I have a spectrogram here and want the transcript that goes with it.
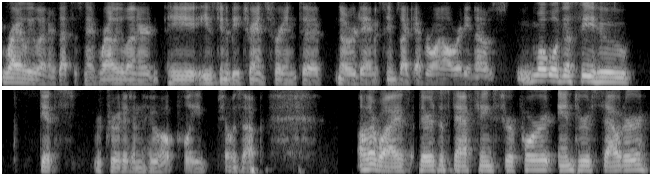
Riley Leonard, that's his name. Riley Leonard. He he's going to be transferring to Notre Dame. It seems like everyone already knows. We'll, we'll just see who gets recruited and who hopefully shows up. Otherwise, there is a staff change to report. Andrew Sowder,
